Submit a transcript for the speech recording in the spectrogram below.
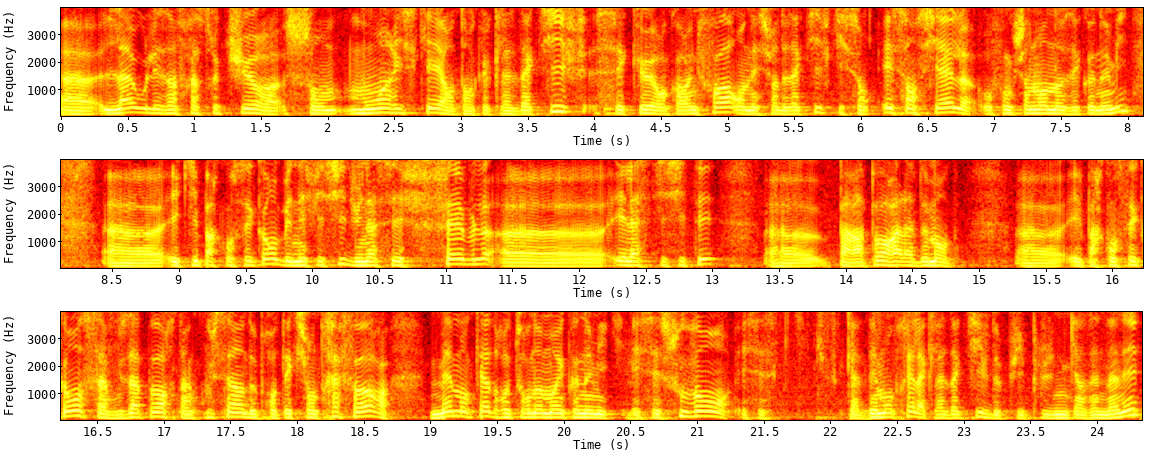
Euh, là où les infrastructures sont moins risquées en tant que classe d'actifs, c'est que, encore une fois, on est sur des actifs qui sont essentiels au fonctionnement de nos économies euh, et qui, par conséquent, bénéficient d'une assez faible euh, élasticité par rapport à la demande. Euh, et par conséquent, ça vous apporte un coussin de protection très fort, même en cas de retournement économique. Et c'est souvent, et c'est ce qu'a démontré la classe d'actifs depuis plus d'une quinzaine d'années,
